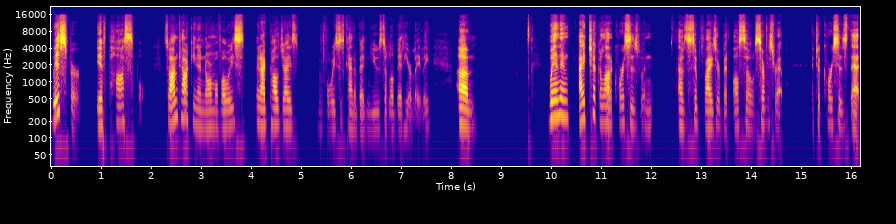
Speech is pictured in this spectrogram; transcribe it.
Whisper if possible. So I'm talking a normal voice, and I apologize. The voice has kind of been used a little bit here lately. Um, when in, I took a lot of courses when I was a supervisor, but also service rep, I took courses that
